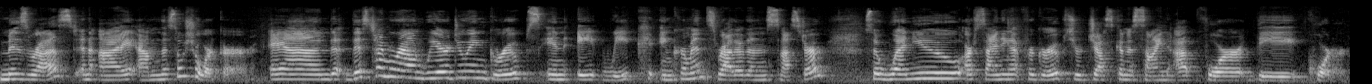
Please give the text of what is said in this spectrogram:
Ms. Rust, and I am the social worker. And this time around, we are doing groups in eight week increments rather than semester. So when you are signing up for groups, you're just going to sign up for the quarter.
